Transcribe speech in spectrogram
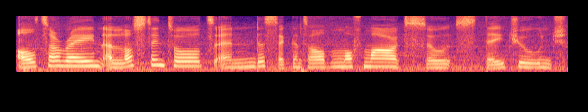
Alta Rain, a Lost in Thought and the second album of March, so stay tuned.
